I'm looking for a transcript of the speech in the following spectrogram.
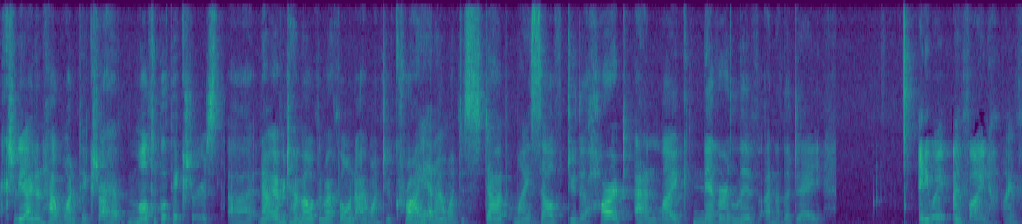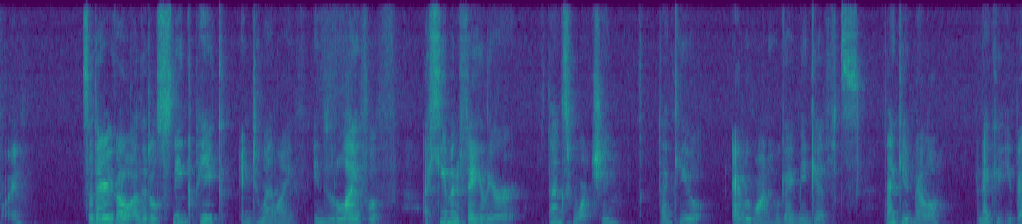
actually I don't have one picture, I have multiple pictures. Uh, now every time I open my phone I want to cry and I want to stab myself to the heart and like never live another day. Anyway, I'm fine, I'm fine. So there you go, a little sneak peek into my life, into the life of a human failure. Thanks for watching. Thank you everyone who gave me gifts. Thank you Melo, and thank you Ibe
